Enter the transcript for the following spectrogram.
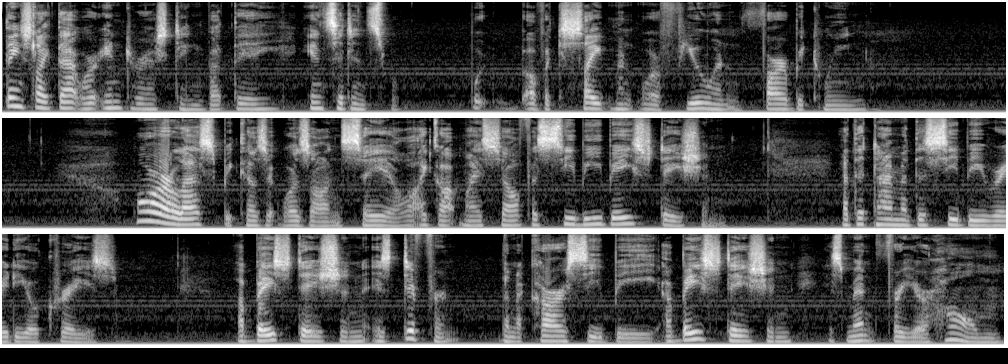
Things like that were interesting, but the incidents of excitement were few and far between. More or less because it was on sale, I got myself a CB base station at the time of the CB radio craze. A base station is different than a car CB. A base station is meant for your home.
